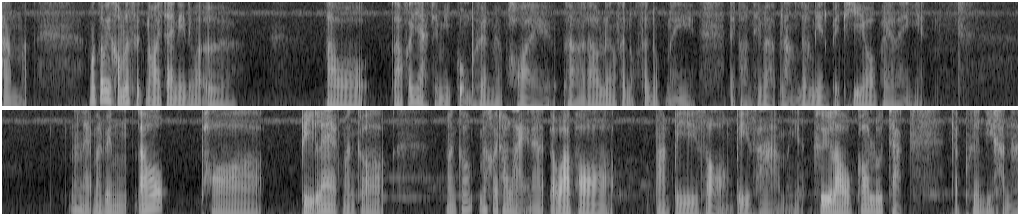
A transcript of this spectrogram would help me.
ทำอะมันก็มีความรู้สึกน้อยใจนิดนึงว่า เออ เราเราก็อยากจะมีกลุ่มเพื่อนแบบคอยเล่าเรื่องสนุกสนุกในในตอนที่แบบหลังเลิกเรียนไปเที่ยวไปอะไรเงี้ยนั่นแหละมันเป็นแล้วพอปีแรกมันก็มันก็ไม่ค่อยเท่าไหร่นะ แต่ว่าพอ ปานปีสองปีสามอย่างเงี้ยคือเราก็รู้จักกับเพื่อนที่คณะ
